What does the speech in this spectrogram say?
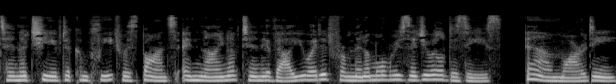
10 achieved a complete response and 9 of 10 evaluated for minimal residual disease, MRD,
